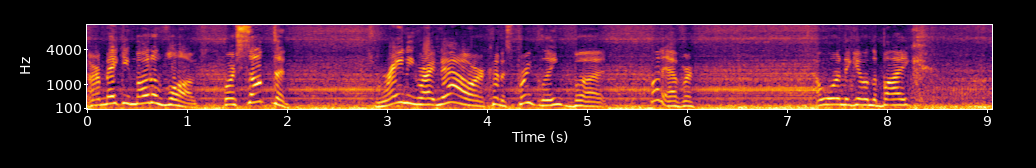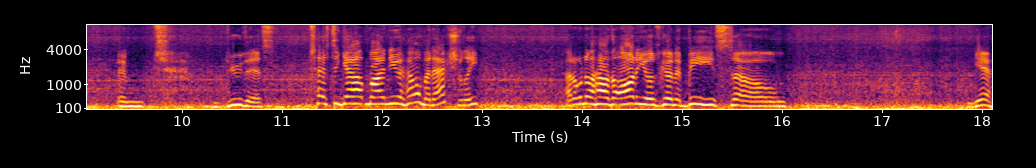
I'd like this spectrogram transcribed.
Or making motovlogs. Or something. It's raining right now or kind of sprinkling, but whatever. I wanted to get on the bike and do this. Testing out my new helmet actually. I don't know how the audio is going to be, so yeah.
